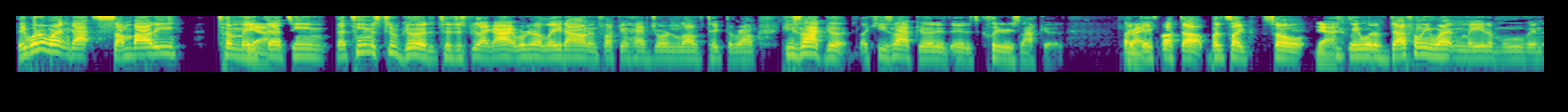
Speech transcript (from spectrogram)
They would have went and got somebody to make Yeah. that team. That team is too good to just be like, all right, we're gonna lay down and fucking have Jordan Love take the round. He's not good. Like he's not good. It, it's clear he's not good. Like Right. they fucked up. But it's like so Yeah. they would have definitely went and made a move and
